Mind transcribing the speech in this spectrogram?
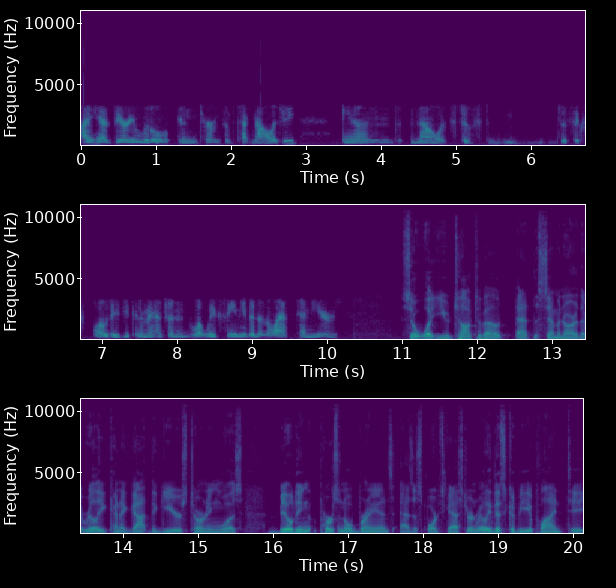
I had very little in terms of technology, and now it's just just exploded. You can imagine what we've seen even in the last ten years. So, what you talked about at the seminar that really kind of got the gears turning was building personal brands as a sportscaster. And really, this could be applied to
